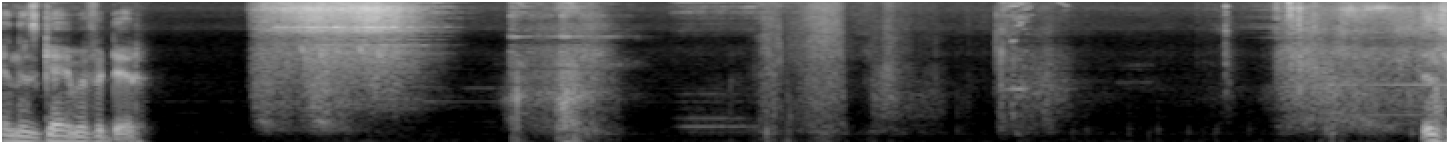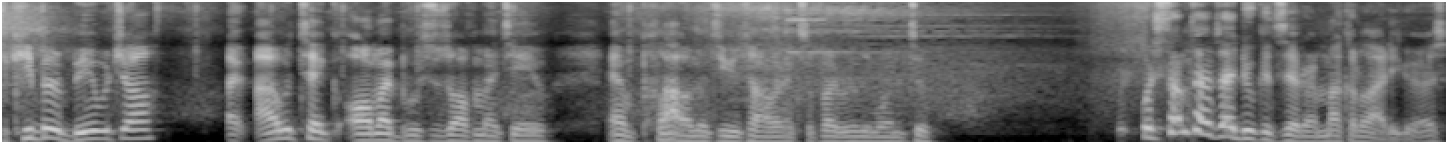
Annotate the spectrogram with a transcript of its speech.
in this game if it did. And to keep it being with y'all, I, I, would take all my boosters off my team and plow them into Utarinex if I really wanted to. Which sometimes I do consider, I'm not going to lie to you guys.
